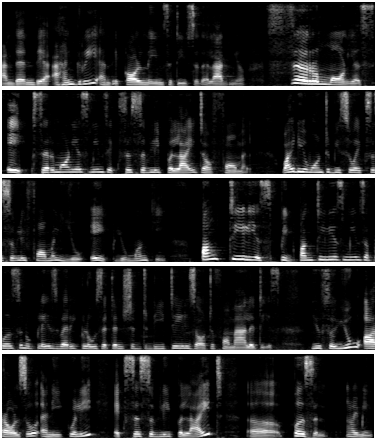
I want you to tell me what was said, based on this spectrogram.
And then they are angry and they call names at each other. Vladimir, ceremonious, ape. Ceremonious means excessively polite or formal. Why do you want to be so excessively formal? You ape, you monkey. Punctilious pig. Punctilious means a person who pays very close attention to details or to formalities. You, so you are also an equally excessively polite uh, person. I mean,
